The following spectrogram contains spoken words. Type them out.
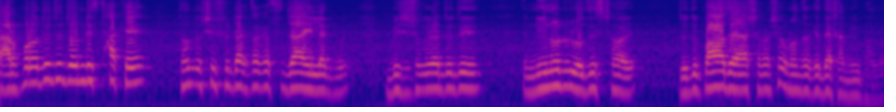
তারপরেও যদি জন্ডিস থাকে, তখন তো শিশু ডাক্তার কাছে যাই লাগবে। বিশেষজ্ঞরা যদি নিউরোলজিস্ট হয় যদি পাওয়া যায় আশেপাশে ওনাদেরকে দেখানোই ভালো।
